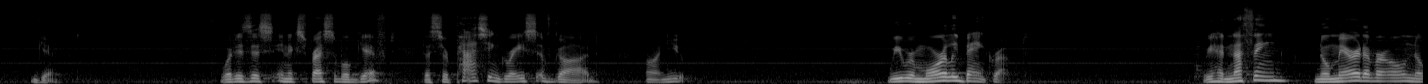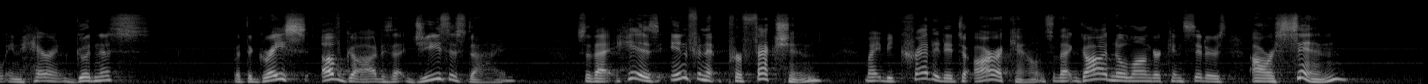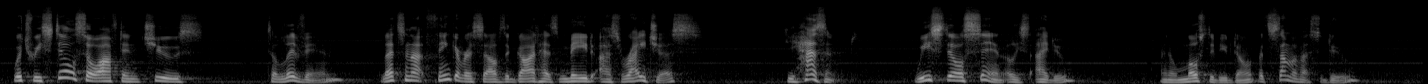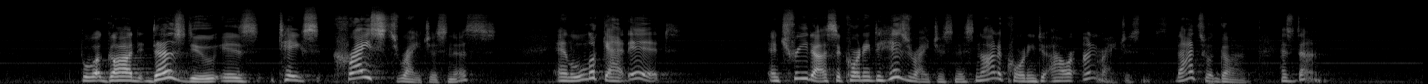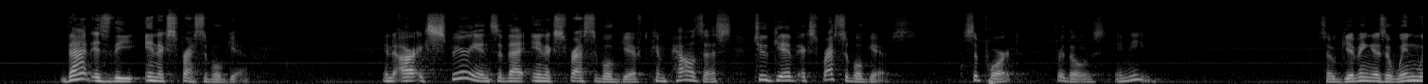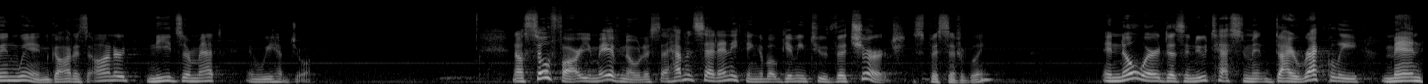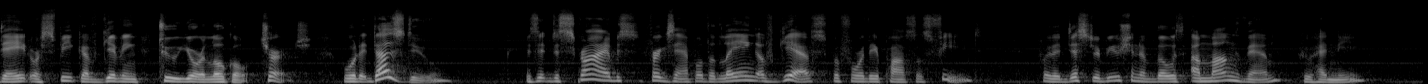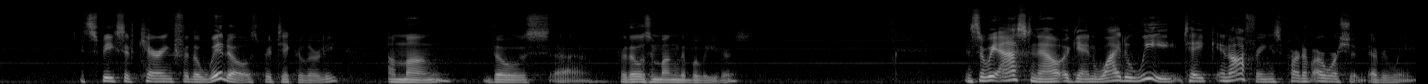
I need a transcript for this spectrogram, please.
gift. What is this inexpressible gift? The surpassing grace of God on you. We were morally bankrupt. We had nothing, no merit of our own, no inherent goodness. But the grace of God is that Jesus died so that his infinite perfection might be credited to our account, so that God no longer considers our sin, which we still so often choose to live in. Let's not think of ourselves that God has made us righteous. He hasn't. We still sin, at least I do. I know most of you don't, but some of us do. But what God does do is takes Christ's righteousness and look at it and treat us according to his righteousness, not according to our unrighteousness. That's what God has done. That is the inexpressible gift. And our experience of that inexpressible gift compels us to give expressible gifts, support for those in need. So giving is a win win win. God is honored, needs are met, and we have joy. Now, so far, you may have noticed I haven't said anything about giving to the church specifically. And nowhere does the New Testament directly mandate or speak of giving to your local church. What it does do is it describes, for example, the laying of gifts before the apostles' feet for the distribution of those among them who had need. It speaks of caring for the widows, particularly among those, uh, for those among the believers. And so we ask now again, why do we take an offering as part of our worship every week?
